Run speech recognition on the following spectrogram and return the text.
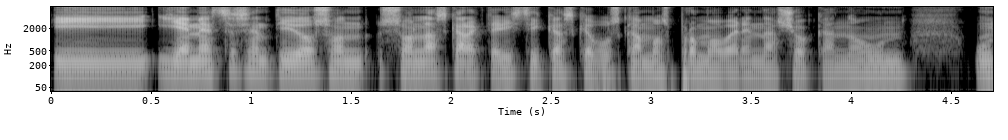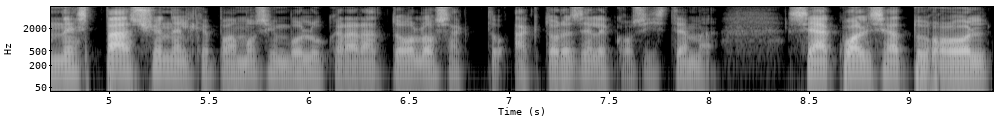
Y, y en este sentido son, son las características que buscamos promover en Ashoka, ¿no? Un, un espacio en el que podamos involucrar a todos los acto- actores del ecosistema, sea cual sea tu rol,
